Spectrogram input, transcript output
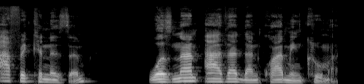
Africanism was none other than Kwame Nkrumah.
